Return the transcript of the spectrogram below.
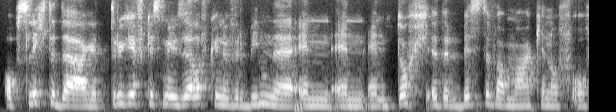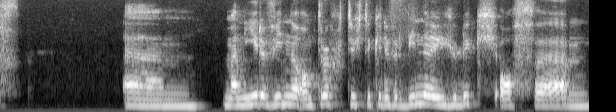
op slechte dagen terug even met jezelf kunnen verbinden en, en, en toch er het beste van maken. Of, of ehm, manieren vinden om terug, terug te kunnen verbinden met je geluk. Of, ehm,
